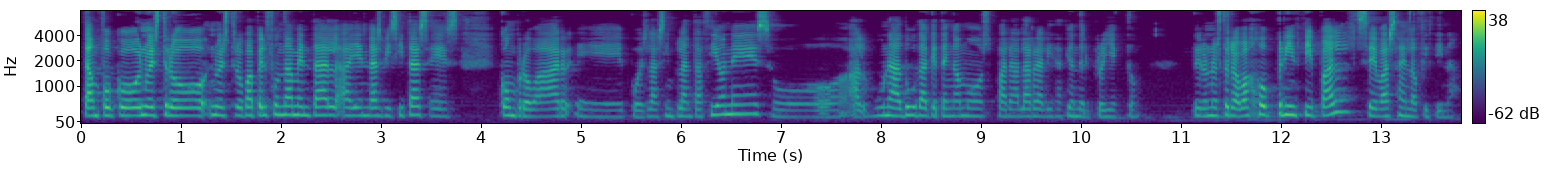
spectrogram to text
tampoco nuestro, nuestro papel fundamental ahí en las visitas es comprobar eh, pues las implantaciones o alguna duda que tengamos para la realización del proyecto. Pero nuestro trabajo principal se basa en la oficina.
